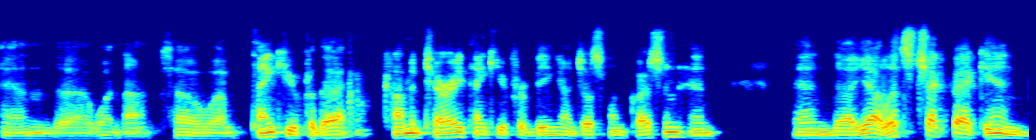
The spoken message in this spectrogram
and uh, whatnot. So um, thank you for that commentary. Thank you for being on just one question. And and uh, yeah, let's check back in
